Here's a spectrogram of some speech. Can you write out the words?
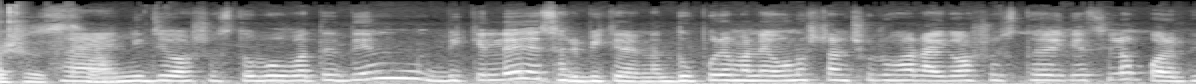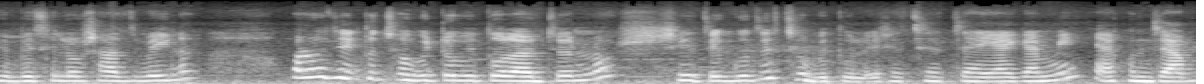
অসুস্থ। হ্যাঁ নিজে অসুস্থ। বৌভাতের দিন বিকেলে সরি বিকেলে না দুপুরে মানে অনুষ্ঠান শুরু হওয়ার আগে অসুস্থ হয়ে গেছিল পরে ভেবেছিল সাজবেই না। ওরা যে একটু ছবি টবি তোলার জন্য সেজে গুজে ছবি তুলে এসেছে। যাই আগে আমি এখন যাব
